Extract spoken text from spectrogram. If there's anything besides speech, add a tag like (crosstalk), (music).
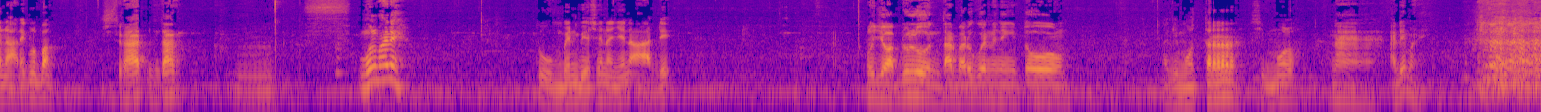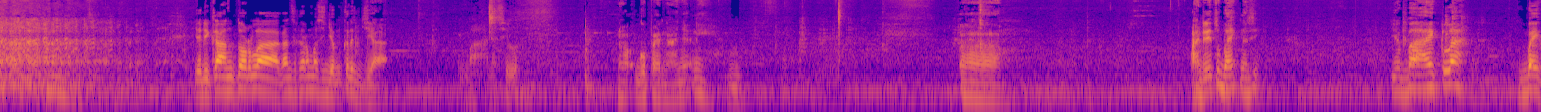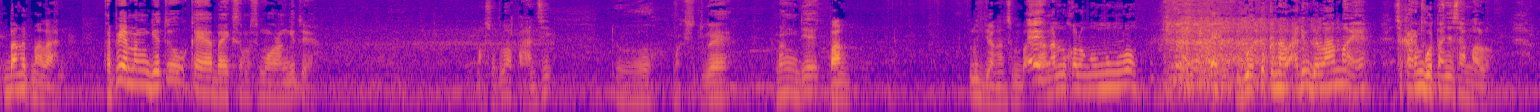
Nggak narik lu, Bang? Istirahat bentar. Mul mana? Tumben biasanya nanyain adek. Lu jawab dulu, ntar baru gue nanya itu. Lagi muter, si Mul. Nah, adek mana? (laughs) Ya di kantor lah, kan sekarang masih jam kerja. Gimana sih lo? Nah, gue pengen nanya nih. Hmm. Eh, adek itu baik gak sih? Ya baik lah. Baik banget malahan. Tapi emang dia tuh kayak baik sama semua orang gitu ya? Maksud lu apaan sih? Duh, maksud gue, emang dia... Pang, lu jangan sembarangan lu kalau ngomong lu. Eh, gua tuh kenal Ade udah lama ya. Sekarang gua tanya sama lo.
